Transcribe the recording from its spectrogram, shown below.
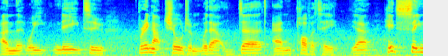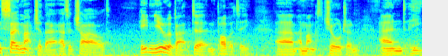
and that we need to bring up children without dirt and poverty. Yeah, he'd seen so much of that as a child. He knew about dirt and poverty um, amongst children, and he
